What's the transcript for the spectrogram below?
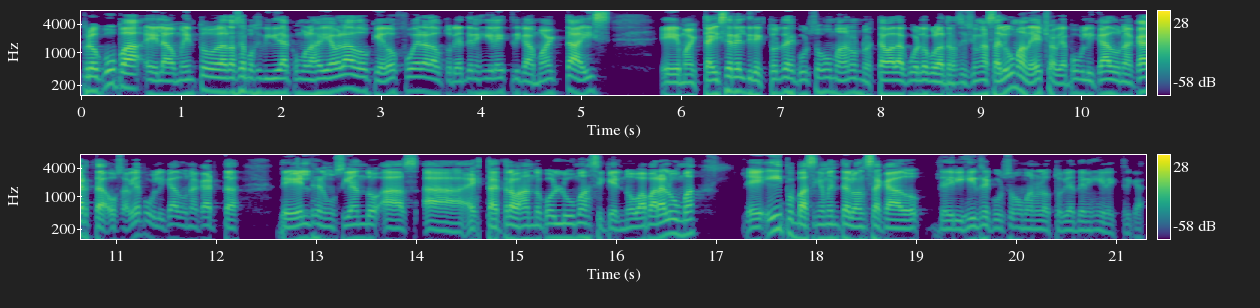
preocupa el aumento de la tasa de positividad, como les había hablado, quedó fuera la Autoridad de Energía Eléctrica, Mark Tice, eh, Mark Tyser, el director de recursos humanos, no estaba de acuerdo con la transición a Saluma. De hecho, había publicado una carta, o se había publicado una carta de él renunciando a, estar trabajando con Luma, así que él no va para Luma. Eh, y pues básicamente lo han sacado de dirigir recursos humanos a la Autoridad de Energía Eléctrica.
